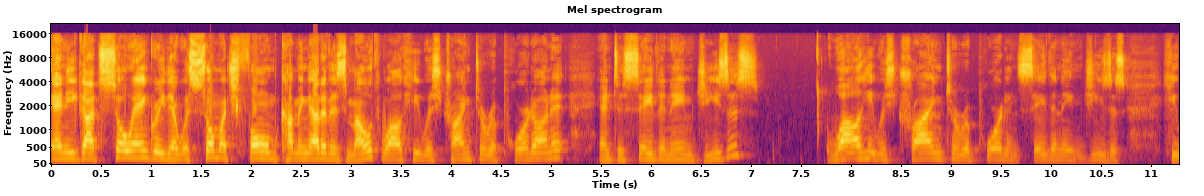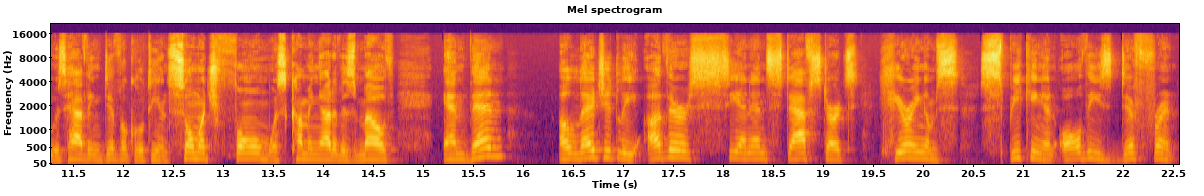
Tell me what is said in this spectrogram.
And he got so angry, there was so much foam coming out of his mouth while he was trying to report on it and to say the name Jesus while he was trying to report and say the name Jesus, he was having difficulty and so much foam was coming out of his mouth. And then allegedly other CNN staff starts hearing him speaking in all these different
